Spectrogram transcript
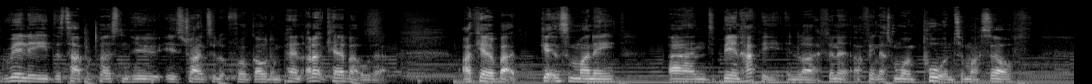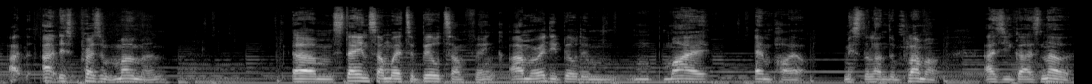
really the type of person who is trying to look for a golden pen. I don't care about all that. I care about getting some money and being happy in life, innit? I think that's more important to myself at, at this present moment um, staying somewhere to build something, I'm already building my empire, Mr. London Plumber, as you guys know.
